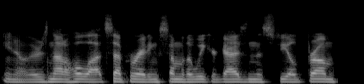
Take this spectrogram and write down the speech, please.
you know there's not a whole lot separating some of the weaker guys in this field from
